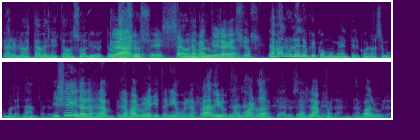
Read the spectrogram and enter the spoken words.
Claro, no estaba el estado sólido, todo claro, gaseoso. Las exactamente, válvulas, era claro. gaseoso. Las válvulas es lo que comúnmente conocemos como las lámparas. Y sí, eran las, las válvulas que teníamos en las radios, ¿te Las acuerdas? lámparas, claro, sí, las sí. lámparas, las válvulas.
